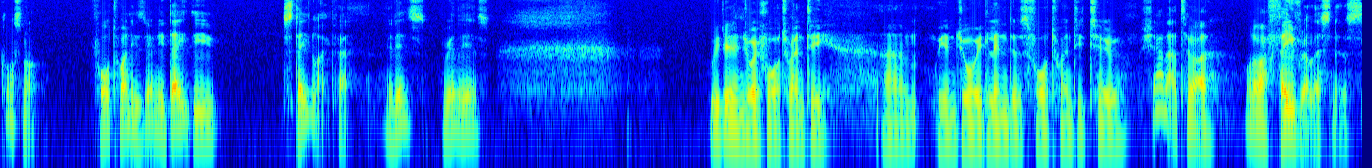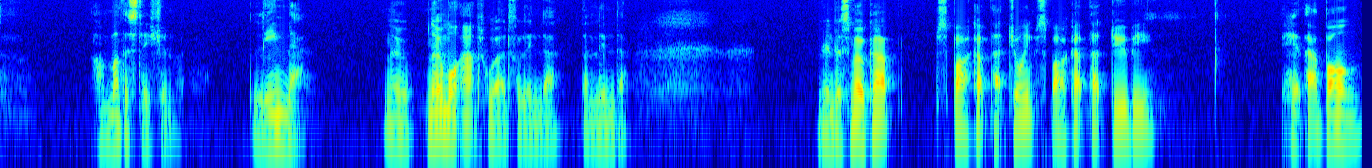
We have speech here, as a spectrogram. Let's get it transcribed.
course not. 420 is the only date that you state like that. It is, it really is. We did enjoy 420. Um, we enjoyed Linda's 422. Shout out to our one of our favourite listeners, our mother station, Linda. No, no more apt word for Linda than Linda. Linda, smoke up, spark up that joint, spark up that doobie, hit that bong,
